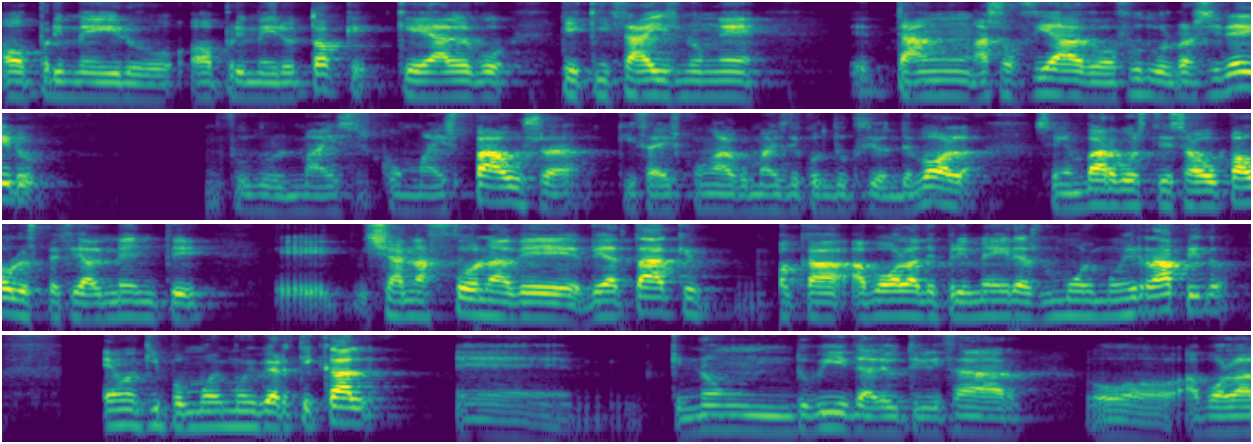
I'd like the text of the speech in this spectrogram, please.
ao primeiro ao primeiro toque, que é algo que quizáis non é eh, tan asociado ao fútbol brasileiro, un fútbol máis con máis pausa, quizáis con algo máis de conducción de bola. Sen embargo, este Sao Paulo especialmente eh, xa na zona de, de ataque toca a bola de primeiras moi moi rápido. É un equipo moi moi vertical, eh, que non dubida de utilizar o, a bola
